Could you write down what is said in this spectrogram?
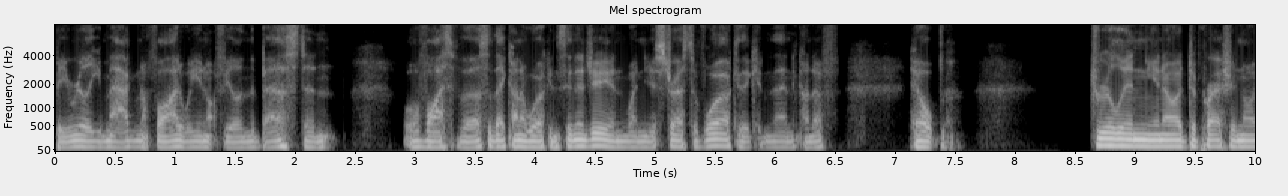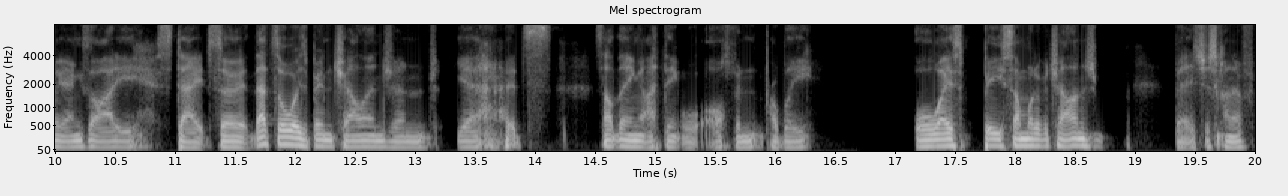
be really magnified when you're not feeling the best and or vice versa they kind of work in synergy and when you're stressed of work they can then kind of help drill in you know a depression or anxiety state so that's always been a challenge and yeah it's something i think will often probably always be somewhat of a challenge but it's just kind of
